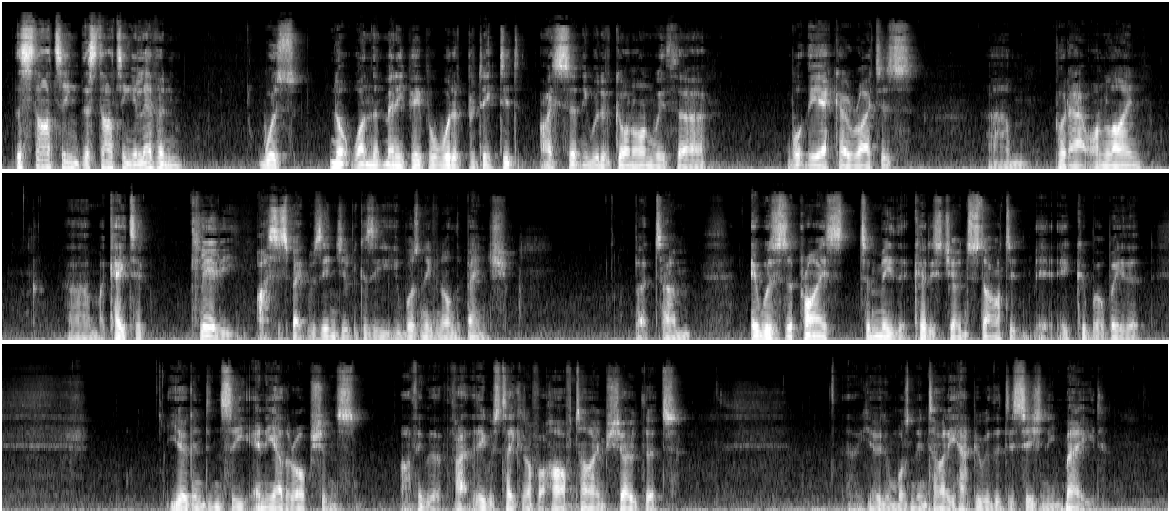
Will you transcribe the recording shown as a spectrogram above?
The starting the starting eleven was not one that many people would have predicted. I certainly would have gone on with uh, what the Echo writers um, put out online. Um, clearly, I suspect, was injured because he, he wasn't even on the bench. But um, it was a surprise to me that Curtis Jones started. It, it could well be that Jurgen didn't see any other options. I think that the fact that he was taken off at half time showed that uh, Jurgen wasn't entirely happy with the decision he made.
